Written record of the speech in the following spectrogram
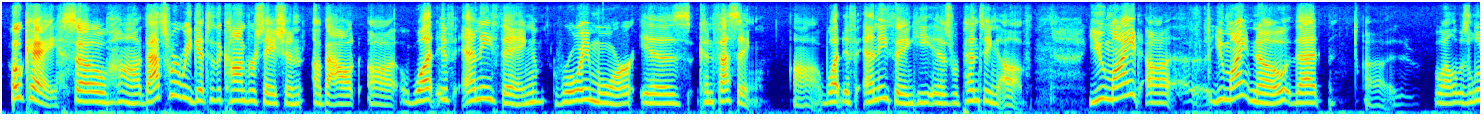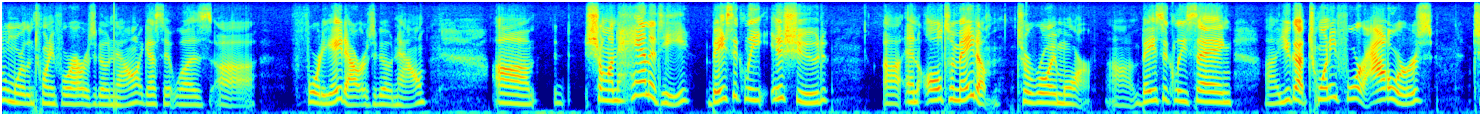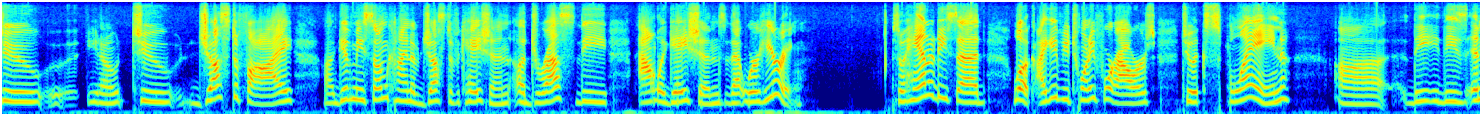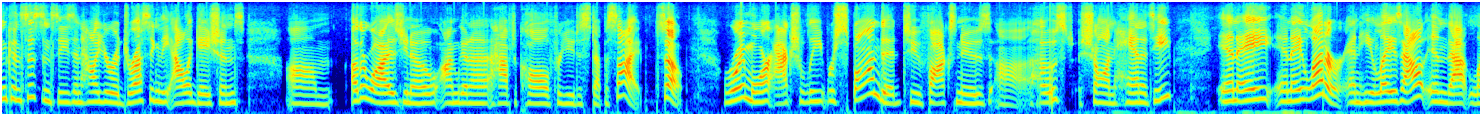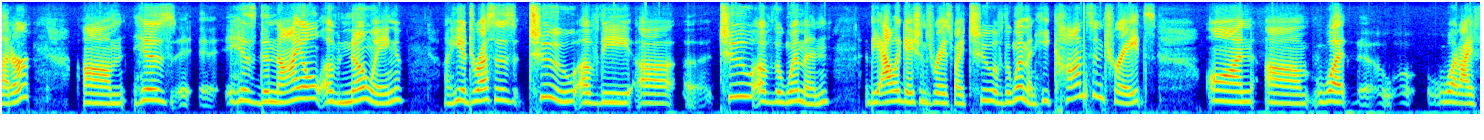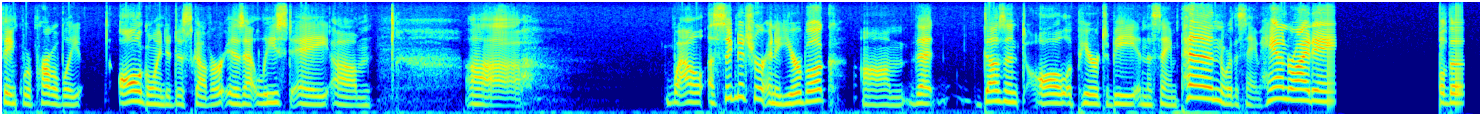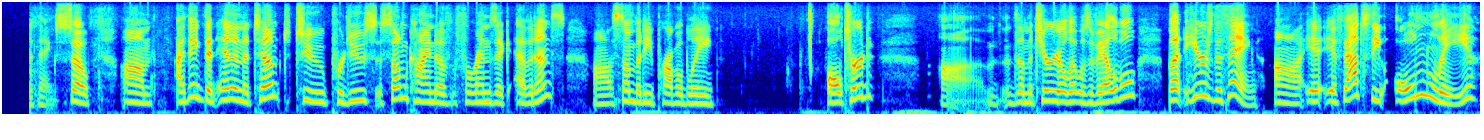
Okay, so uh, that's where we get to the conversation about uh, what, if anything, Roy Moore is confessing. Uh, what, if anything, he is repenting of. You might, uh, you might know that. well, it was a little more than 24 hours ago now. I guess it was 48 hours ago now, um, Sean Hannity basically issued uh, an ultimatum to Roy Moore, uh, basically saying, uh, "You got 24 hours to, you know, to justify, uh, give me some kind of justification, address the allegations that we're hearing." So Hannity said, "Look, I give you 24 hours to explain." Uh, the, these inconsistencies in how you're addressing the allegations um, otherwise, you know, I'm going to have to call for you to step aside. So, Roy Moore actually responded to Fox News uh, host Sean Hannity in a in a letter, and he lays out in that letter um, his his denial of knowing. Uh, he addresses two of the uh, two of the women, the allegations raised by two of the women. He concentrates on um, what what I think we're probably all going to discover is at least a um, uh, well a signature in a yearbook um, that doesn't all appear to be in the same pen or the same handwriting all the things. So um, i think that in an attempt to produce some kind of forensic evidence uh, somebody probably altered uh, the material that was available. But here's the thing uh, if that's the only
